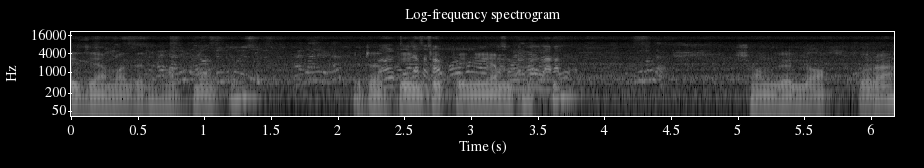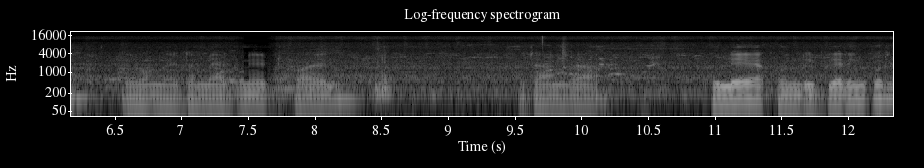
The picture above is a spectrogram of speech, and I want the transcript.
এই যে আমাদের হাফ মোটর এটা তিনটে পেনিয়াম থাকে। সঙ্গে লক করা এবং এটা ম্যাগনেট কয়েল। এটা আমরা খুলে এখন রিপেয়ারিং করি।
